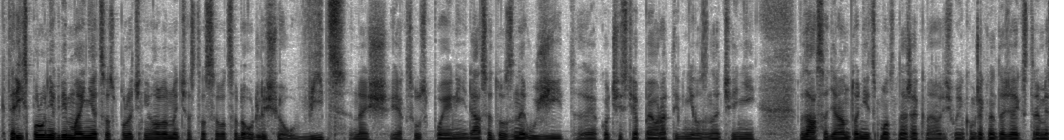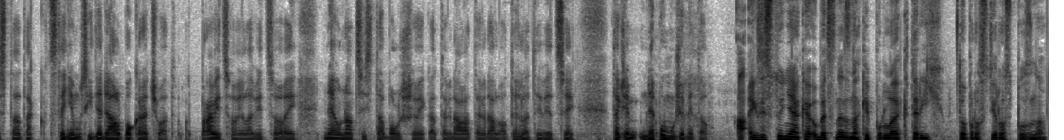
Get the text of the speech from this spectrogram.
který spolu někdy mají něco společného, ale velmi často se od sebe odlišují. Víc, než jak jsou spojený. Dá se to zneužít jako čistě pejorativní označení. V zásadě nám to nic moc neřekne. Když někomu řeknete, že je extremista, tak stejně musíte dál pokračovat. Pravicový, levicový, neonacista, bolševik a tak dále, a tak dále, a tyhle ty věci. Takže nepomůže mi to. A existují nějaké obecné znaky, podle kterých to prostě rozpoznat?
